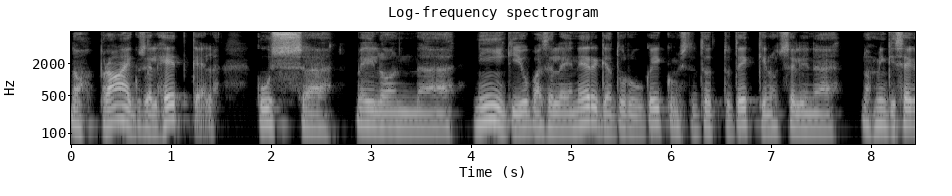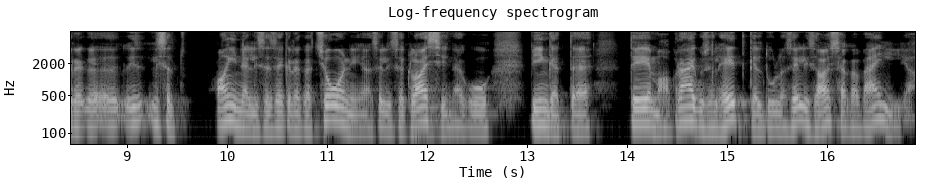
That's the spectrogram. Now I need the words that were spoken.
noh, praegusel hetkel äh, kus äh, meil on äh, niigi juba selle energiaturu kõikumiste tõttu tekkinud selline noh, mingi segre-, lihtsalt ainelise segregatsiooni ja sellise klassi nagu pingete teema. praegusel hetkel tulla sellise asjaga välja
